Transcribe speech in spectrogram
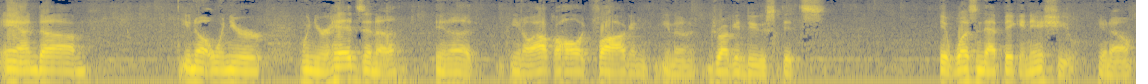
And um, you know, when your when your head's in a in a you know alcoholic fog and you know drug induced, it's it wasn't that big an issue, you know.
